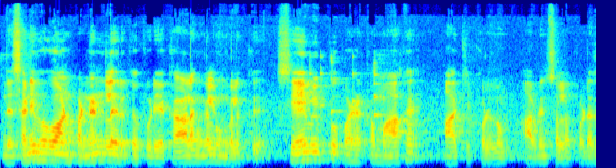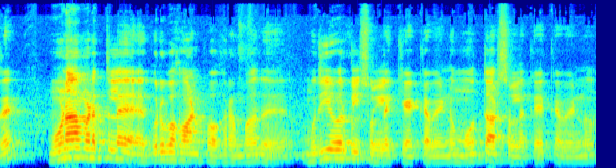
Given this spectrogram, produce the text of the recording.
இந்த சனி பகவான் பன்னெண்டில் இருக்கக்கூடிய காலங்கள் உங்களுக்கு சேமிப்பு பழக்கமாக ஆக்கிக்கொள்ளும் அப்படின்னு சொல்லப்படுது. மூணாம் இடத்துல குரு பகவான் போகிறபோது முதியோர்கள் சொல்ல கேட்க வேண்டும் மூத்தார் சொல்ல கேட்க வேண்டும்.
